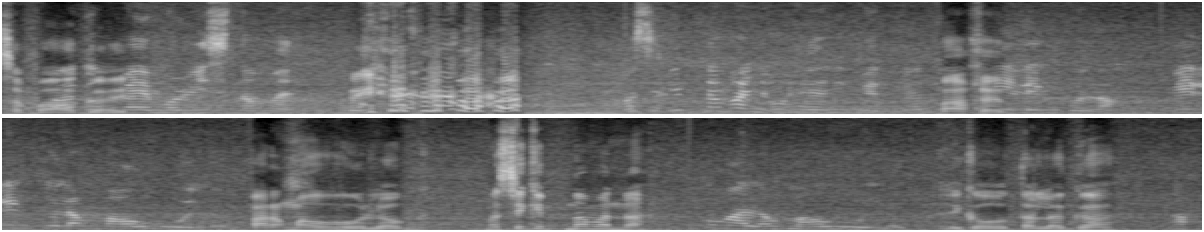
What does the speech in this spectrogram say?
Sa Bagong bagay. memories naman. Masikip naman yung helmet. Bakit? Feeling ko lang. Feeling ko lang mahuhulog. Parang mahuhulog. Masikip naman ah. Ako nga lang mahuhulog. Ikaw talaga. Ako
